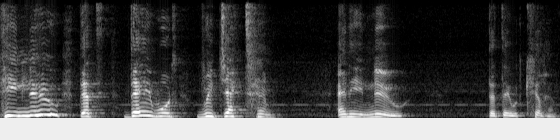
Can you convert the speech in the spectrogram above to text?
He knew that they would reject him and he knew that they would kill him.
